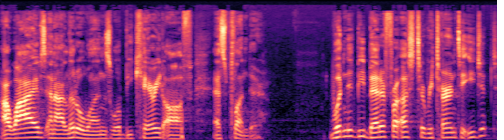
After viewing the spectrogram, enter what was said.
Our wives and our little ones will be carried off as plunder. Wouldn't it be better for us to return to Egypt?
